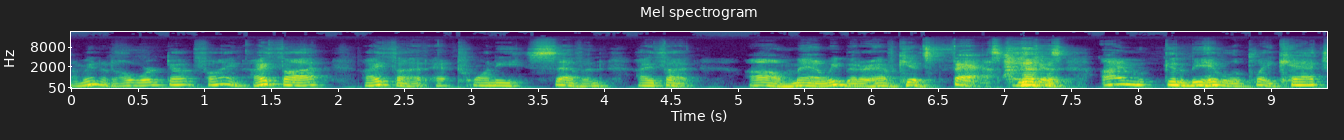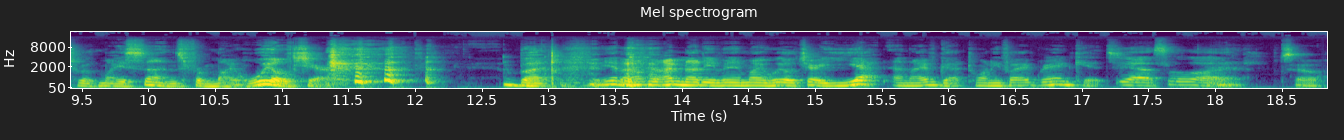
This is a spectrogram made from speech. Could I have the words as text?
I mean it all worked out fine. I thought I thought at 27 I thought oh man we better have kids fast because I'm going to be able to play catch with my sons from my wheelchair. but you know I'm not even in my wheelchair yet and I've got 25 grandkids. Yeah, so uh, Yeah. So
